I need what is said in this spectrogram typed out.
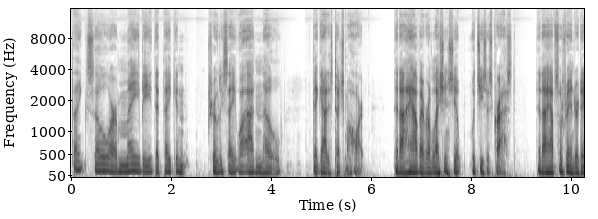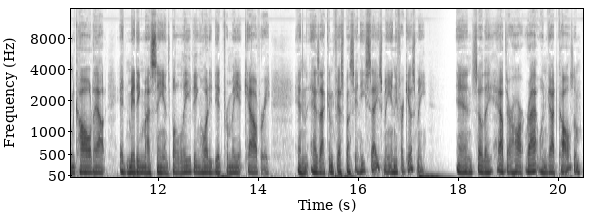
think so, or maybe that they can truly say, well, I know that God has touched my heart, that I have a relationship with Jesus Christ, that I have surrendered and called out, admitting my sins, believing what He did for me at Calvary. And as I confess my sin, He saves me and He forgives me. And so they have their heart right when God calls them,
